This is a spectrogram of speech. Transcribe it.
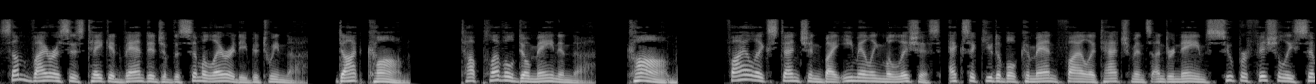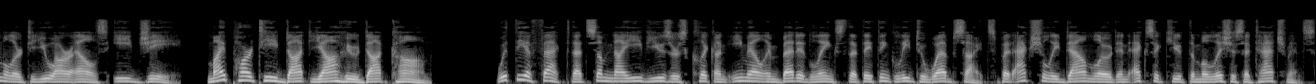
Some viruses take advantage of the similarity between the .com top-level domain and the .com file extension by emailing malicious, executable command file attachments under names superficially similar to URLs e.g. myparty.yahoo.com with the effect that some naive users click on email-embedded links that they think lead to websites but actually download and execute the malicious attachments.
